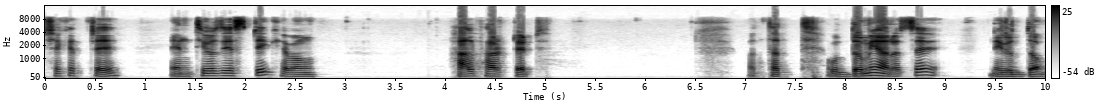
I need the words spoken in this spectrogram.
সেক্ষেত্রে এনথিওজিয়াস্টিক এবং হালফ হার্টেড অর্থাৎ উদ্যমী আর হচ্ছে নিরুদ্যম।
